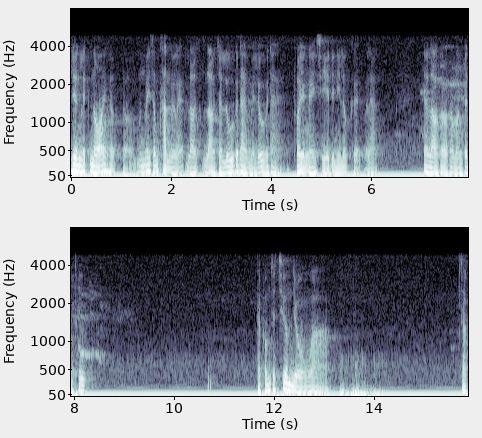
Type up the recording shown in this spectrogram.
เรื่องเล็กน้อยครับมันไม่สำคัญเลยเราเราจะรู้ก็ได้ไม่รู้ก็ได้ เพราะยังไงเสียเดี๋ยวนี้เราเกิดมาแล้ว แล้วเราก็กำลังเป็นทุกข์แต่ผมจะเชื่อมโยงว่า จาก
